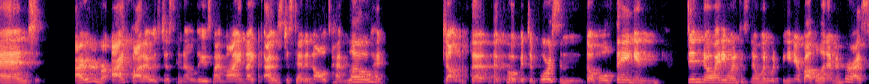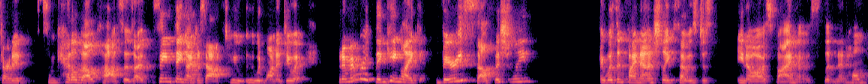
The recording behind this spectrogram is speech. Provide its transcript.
and I remember I thought I was just going to lose my mind. Like I was just at an all time low, had dealt with the, the COVID divorce and the whole thing and didn't know anyone because no one would be in your bubble. And I remember I started some kettlebell classes. I, same thing. I just asked who, who would want to do it. But I remember thinking like very selfishly, it wasn't financially because I was just, you know, I was fine. I was living at home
